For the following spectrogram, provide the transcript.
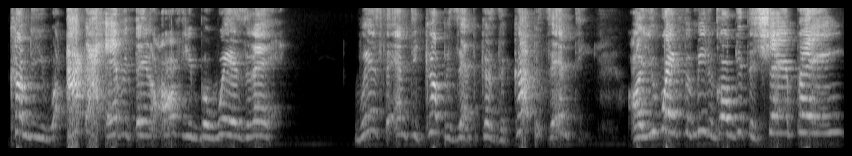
come to you. Well, I got everything to offer you, but where's it at? Where's the empty cup is at? Because the cup is empty. Are you waiting for me to go get the champagne?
